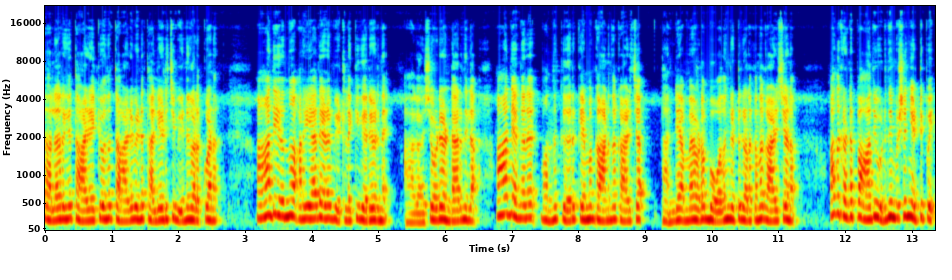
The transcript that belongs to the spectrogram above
തല ഇറങ്ങി താഴേക്ക് വന്ന് താഴെ വീണ് തലയടിച്ച് വീണ് കിടക്കുവാണ്. ആദ്യം ഇതൊന്നും അറിയാതെയാണ് വീട്ടിലേക്ക് കയറി വരുന്നത് ആകാശം അവിടെ ഉണ്ടായിരുന്നില്ല. ആദ്യം അങ്ങനെ വന്ന് കയറി കഴിയുമ്പോൾ കാണുന്ന കാഴ്ച തന്റെ അമ്മ അവിടെ ബോധം കെട്ട് കിടക്കുന്ന കാഴ്ചയാണ്. അത് കണ്ടപ്പോൾ ആദ്യം ഒരു നിമിഷം ഞെട്ടിപ്പോയി.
